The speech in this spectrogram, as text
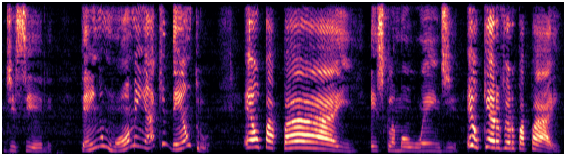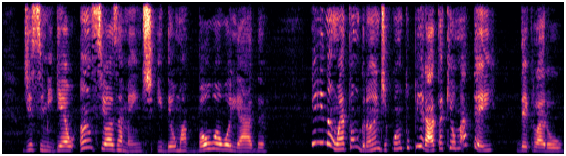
disse ele. Tem um homem aqui dentro. É o papai! exclamou Wendy. Eu quero ver o papai! disse Miguel ansiosamente e deu uma boa olhada. Ele não é tão grande quanto o pirata que eu matei, declarou.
